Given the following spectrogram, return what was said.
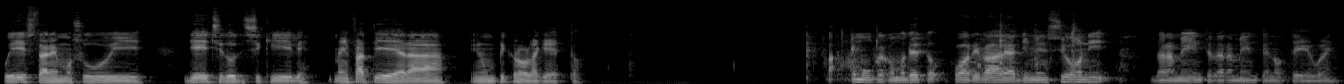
Qui staremo sui 10-12 kg ma infatti era in un piccolo laghetto ma comunque come ho detto può arrivare a dimensioni veramente veramente notevoli.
